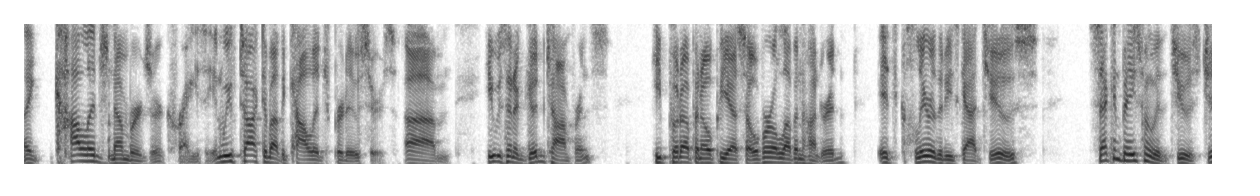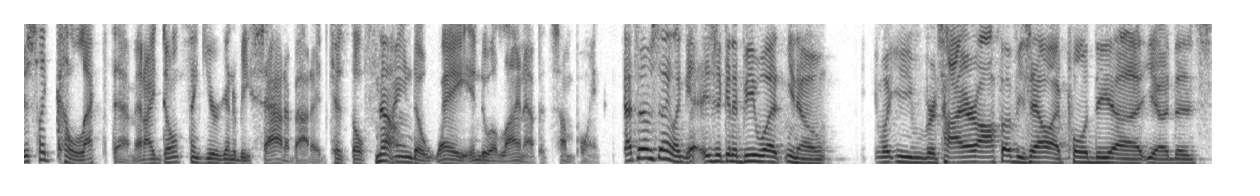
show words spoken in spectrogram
Like college numbers are crazy. And we've talked about the college producers. Um, he was in a good conference. He put up an OPS over 1100 it's clear that he's got juice. Second baseman with juice, just like collect them. And I don't think you're going to be sad about it because they'll find a way into a lineup at some point. That's what I'm saying. Like, is it going to be what, you know, what you retire off of? You say, oh, I pulled the, uh, you know, the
